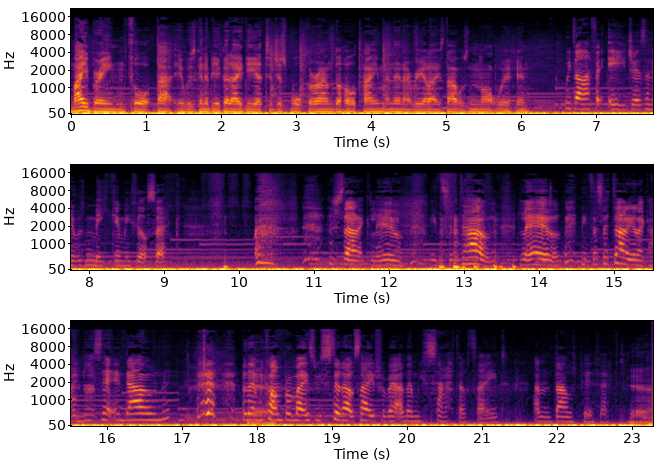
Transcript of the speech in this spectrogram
my brain thought that it was going to be a good idea to just walk around the whole time, and then I realised that was not working. We done that for ages, and it was making me feel sick. Just like, Lou, need to sit down. Lou, need to sit down. You're like, I'm not sitting down. but then yeah. we compromised. We stood outside for a bit, and then we sat outside, and that was perfect. Yeah.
